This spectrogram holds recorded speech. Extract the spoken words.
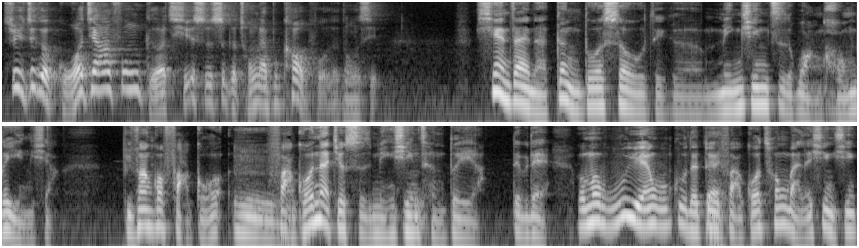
所以这个国家风格其实是个从来不靠谱的东西。现在呢，更多受这个明星制网红的影响。比方说法国，嗯，法国呢就是明星成堆呀，对不对？我们无缘无故的对法国充满了信心，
